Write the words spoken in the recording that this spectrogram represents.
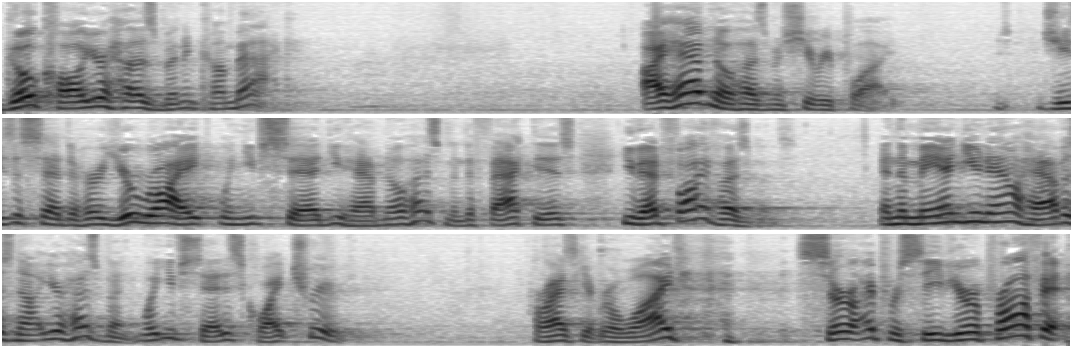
Go call your husband and come back. I have no husband, she replied. Jesus said to her, You're right when you've said you have no husband. The fact is, you've had five husbands, and the man you now have is not your husband. What you've said is quite true. Her eyes get real wide. Sir, I perceive you're a prophet.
